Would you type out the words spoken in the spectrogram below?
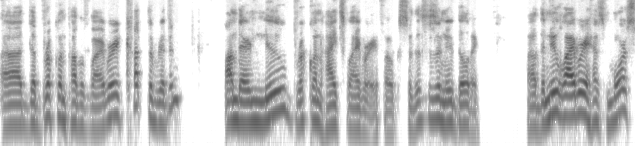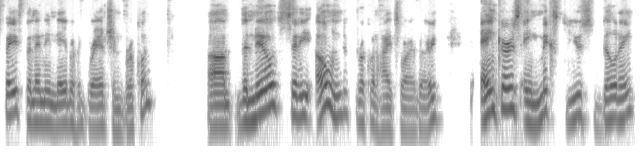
uh, the Brooklyn Public Library cut the ribbon on their new Brooklyn Heights Library, folks. So this is a new building. Uh, the new library has more space than any neighborhood branch in Brooklyn. Um, the new city owned Brooklyn Heights Library anchors a mixed use building.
